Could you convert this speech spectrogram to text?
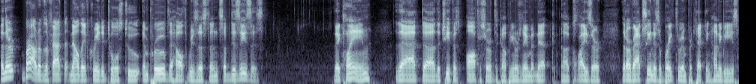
And they're proud of the fact that now they've created tools to improve the health resistance of diseases. They claim that uh, the chief officer of the company, her name is Annette uh, Kleiser, that our vaccine is a breakthrough in protecting honeybees,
